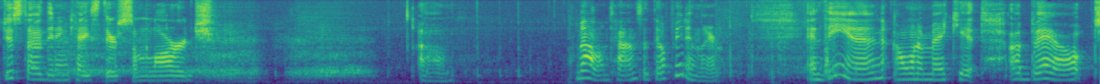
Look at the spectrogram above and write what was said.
just so that in case there's some large um, valentines that they'll fit in there. And then I want to make it about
